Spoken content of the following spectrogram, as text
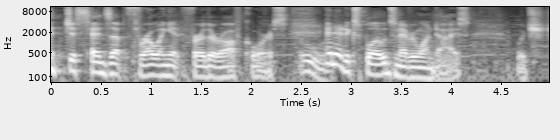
It just ends up throwing it further off course. And it explodes and everyone dies, which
